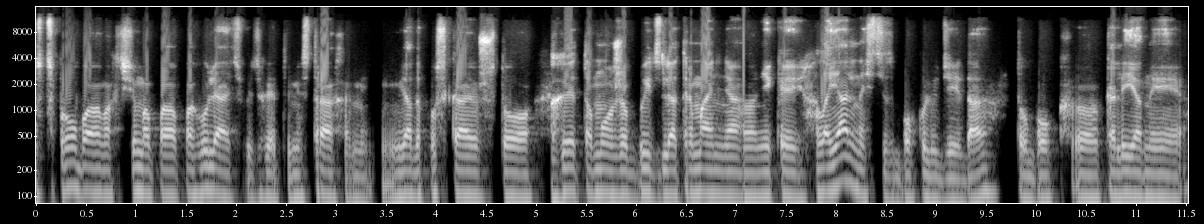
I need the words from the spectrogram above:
спроба магчыма пагуляць вось гэтымі страхамі. Я допускаю что гэта можа быць для атрымання нейкай лаяльнасці з боку людзей да? То бок калі яны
